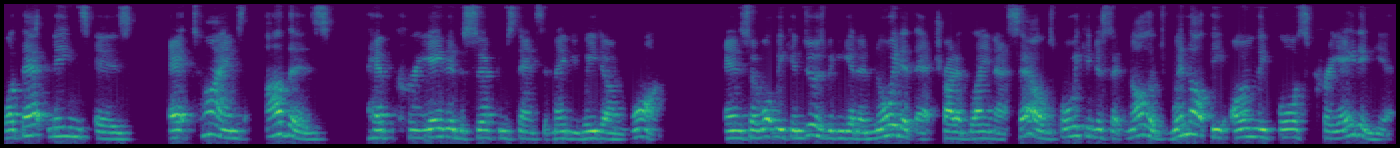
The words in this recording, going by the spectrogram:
what that means is at times others have created a circumstance that maybe we don't want. And so what we can do is we can get annoyed at that, try to blame ourselves, or we can just acknowledge we're not the only force creating here.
